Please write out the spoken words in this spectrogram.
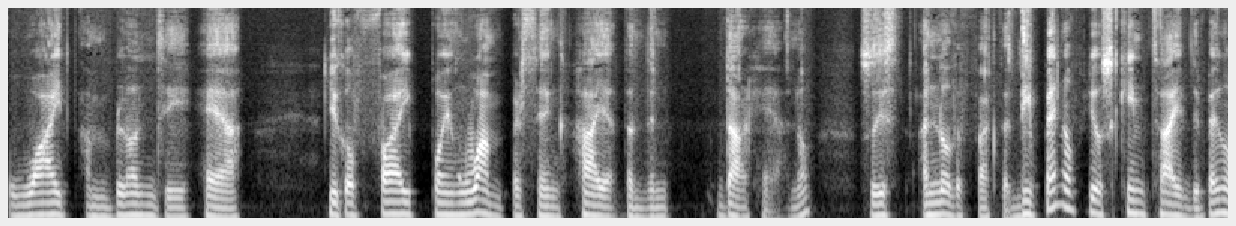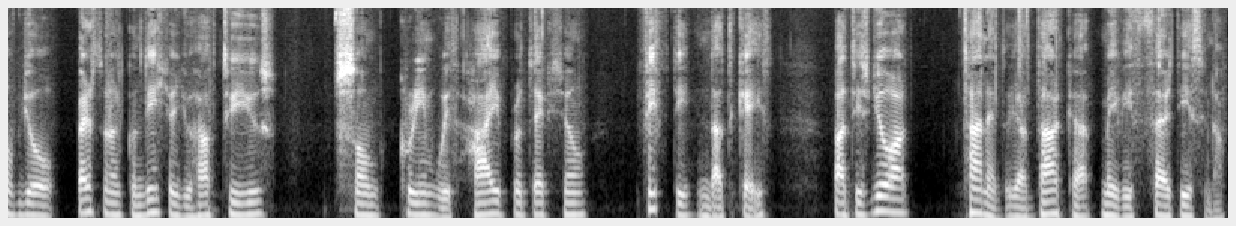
white and blondie hair, you got 5.1% higher than the dark hair, no? So this another factor. Depend of your skin type, depend of your personal condition, you have to use some cream with high protection, 50 in that case. But if you are tanned or you are darker, maybe 30 is enough.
